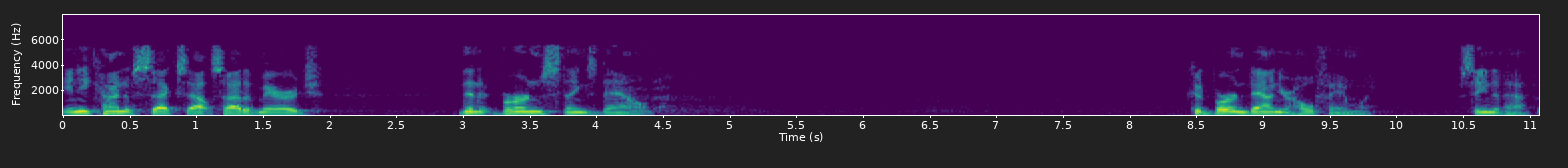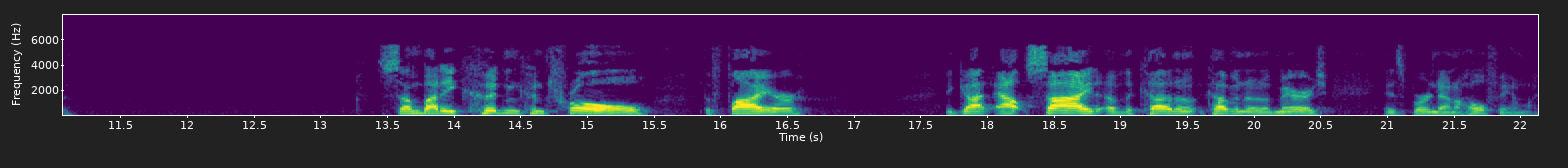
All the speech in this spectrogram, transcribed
any kind of sex outside of marriage, then it burns things down. Could burn down your whole family. Seen it happen. Somebody couldn't control the fire. It got outside of the covenant of marriage and it's burned down a whole family.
